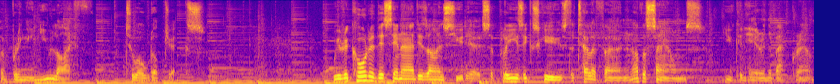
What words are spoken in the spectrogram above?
of bringing new life to old objects. We recorded this in our design studio, so please excuse the telephone and other sounds you can hear in the background.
